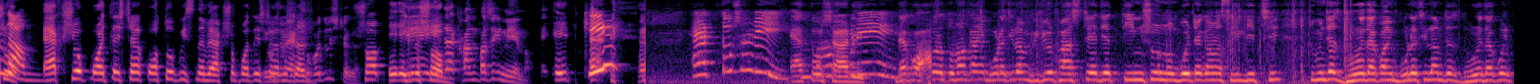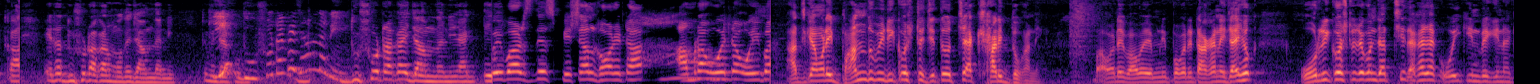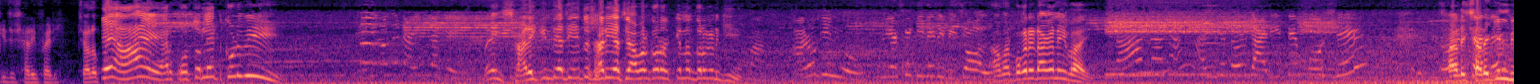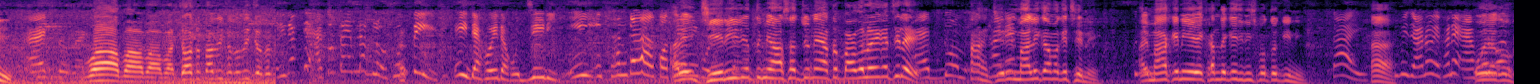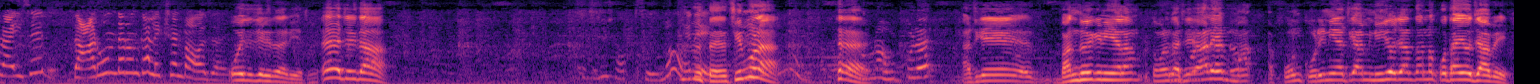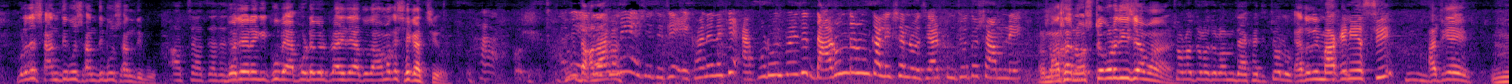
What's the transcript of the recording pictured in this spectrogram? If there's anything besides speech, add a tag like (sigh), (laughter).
একশো দাম। একশো টাকা কত পিস নেবে? একশো পঁয়তাল্লিশ টাকা থেকে start। 145 টাকা। সব এগুলো সব। এটা খান পাশে নিয়ে নাও। কি? এত শাড়ি? এত শাড়ি। দেখো তোমাকে আমি বলেছিলাম ভিডিওর ফার্স্টে যে তিনশো নব্বই টাকা আমরা সিল দিচ্ছি। তুমি জাস্ট ধরে দেখো আমি বলেছিলাম জাস্ট ধরে দেখো এটা দুশো টাকার মধ্যে জামদানি। তুমি দেখো। দুশো টাকায় জামদানি? দুশো টাকায় জামদানি। ওয়েবার্সদের স্পেশাল ঘর এটা আমরা ওইটা ওইবার আজকে আমার এই বান্ধবী রিকোয়েস্টে যেতে হচ্ছে এক শাড়ির দোকানে। বাবারে বাবা এমনি পকেটে টাকা নেই। যাই হোক ওর রিকোয়েস্টে যখন যাচ্ছি দেখা যাক ওই কিনবে কিনা কিছু শাড়ি ফাড়ি। চলো। এ আয় আর কত লেট করবি? এই শাড়ি কিনতে আছি এই তো শাড়ি আছে আবার করার কেনার দরকার কি? আরও কিনবো। তুই আজকে কিনে দিবি চল। আমার পকেটে টাকা নেই ভাই। না না না আজকে তোর গাড়িতে বসে তোর শাড়ি শাড়ি কিনবি? একদম। বাহ বাহ বাহ বাহ। চল তো তাড়াতাড়ি চল তাড়াতাড়ি চল। এই দেখতে এত টাইম লাগল সত্যি? এই দেখো এই দেখো জেরি। এই এখানকার কথা আরে জেরি রে তুমি আসার জন্য এত পাগল হয়ে গেছিলে? একদম হ্যাঁ জেরির মালিক আমাকে চেনে। আমি মাকে নিয়ে এখান থেকে জিনিসপত্র কিনি। তাই? হ্যাঁ। তুমি জানো এখানে অ্যাফোর্ডেবল প্রাইসে দারুণ দারুণ কালেকশন পাওয়া যায়। ওই যে জেরিদা দাঁড়িয়েছে। এ জেরিদা! তুমি সব চেনো এদের চিনবো না? হ্যাঁ। তোমরা হুট করে? আজকে বান্ধবীকে নিয়ে এলাম তোমার কাছে। আরে ফোন করিনি আজকে আমি নিজেও জানতাম না কোথায় ও যাবে। বলেছে শান্তিপুর শান্তিপুর শান্তিপুর। আচ্ছা আচ্ছা আচ্ছা বোঝায় নাকি খুব অ্যাফোর্ডেবল প্রাইসে এত দাম আমাকে শেখাচ্ছে। ও। হ্যাঁ। তুমি এসেছি যে এখানে নাকি অ্যাফোর্ডেবল প্রাইসে দারুণ দারুণ কালেকশন রয়েছে আর পুজো তো সামনে। আর মাথা নষ্ট করে দিয়েছে আমার। চলো চলো চলো আমি দেখাচ্ছি চলো। এতদিন মাকে নিয়ে এসেছি আজকে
